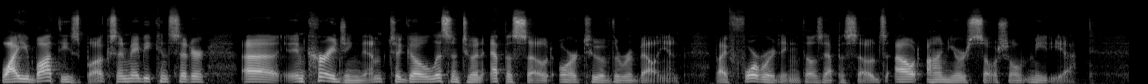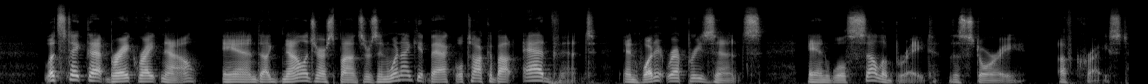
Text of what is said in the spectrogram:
why you bought these books and maybe consider uh, encouraging them to go listen to an episode or two of the rebellion by forwarding those episodes out on your social media. Let's take that break right now and acknowledge our sponsors. And when I get back, we'll talk about Advent and what it represents, and we'll celebrate the story of Christ.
